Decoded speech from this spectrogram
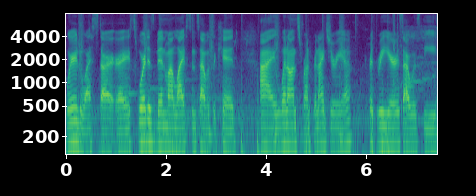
where do I start, right? Sport has been my life since I was a kid. I went on to run for Nigeria for three years. I was the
